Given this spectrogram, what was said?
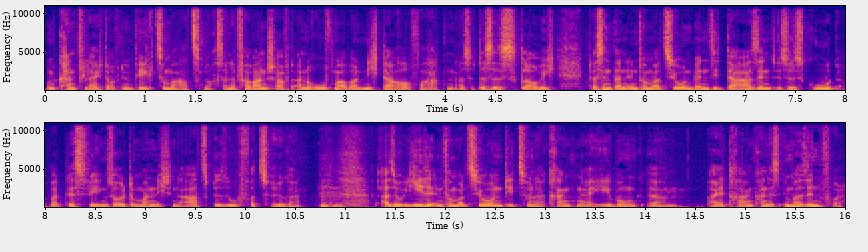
und kann vielleicht auf dem Weg zum Arzt noch seine Verwandtschaft anrufen, aber nicht darauf warten. Also das ist, glaube ich, das sind dann Informationen, wenn sie da sind, ist es gut, aber deswegen sollte man nicht den Arztbesuch verzögern. Mhm. Also jede Information, die zu einer Krankenerhebung ähm, beitragen kann, ist immer sinnvoll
